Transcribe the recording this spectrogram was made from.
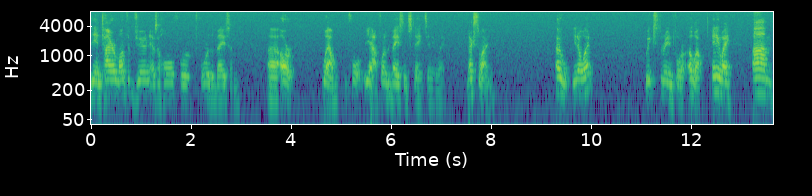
the entire month of June as a whole for, for the basin uh, or well, for yeah, for the basin states anyway. Next slide. Oh, you know what? Weeks three and four. Oh well. Anyway, um,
